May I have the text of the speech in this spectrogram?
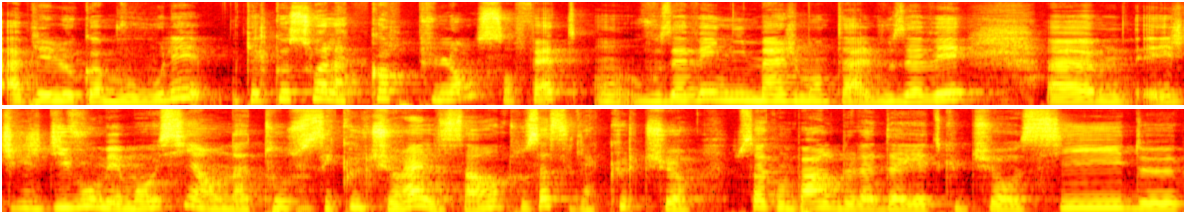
appelez-le comme vous voulez, quelle que soit la corpulence, en fait, vous avez une image mentale. Vous avez, euh, et je, dis vous, mais moi aussi, hein, on a tous, c'est culturel ça, hein, tout ça c'est de la culture. C'est pour ça qu'on parle de la diet culture aussi, de,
